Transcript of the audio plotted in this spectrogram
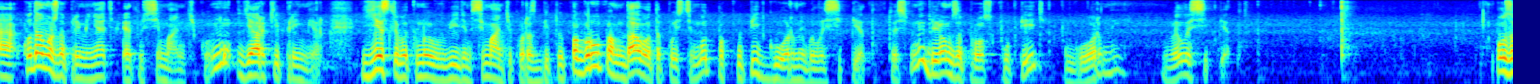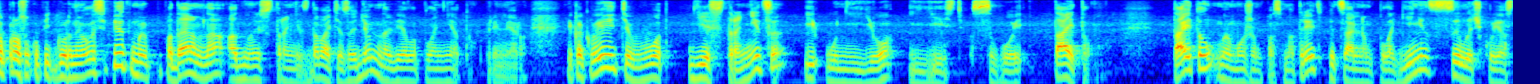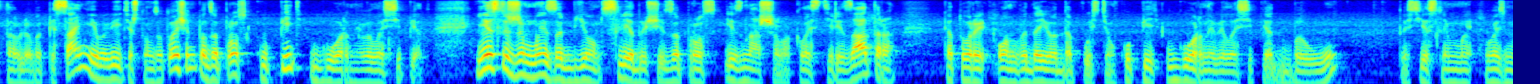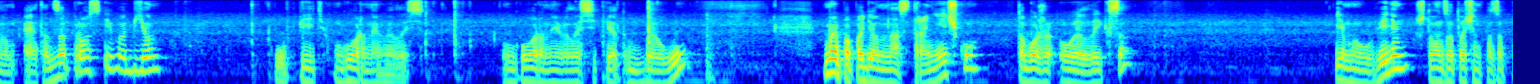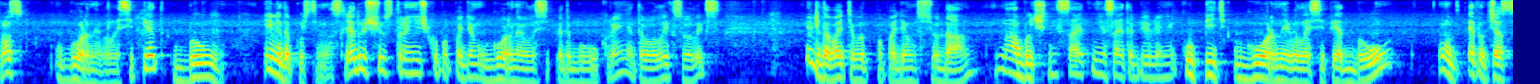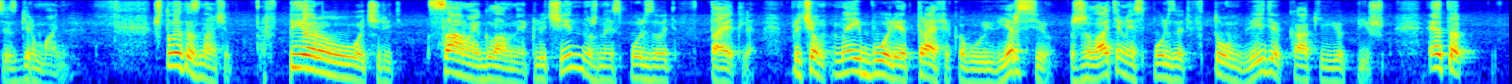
А куда можно применять эту семантику? Ну, яркий пример. Если вот мы увидим семантику, разбитую по группам, да, вот, допустим, вот покупить горный велосипед. То есть мы берем запрос «купить горный велосипед». По запросу «Купить горный велосипед» мы попадаем на одну из страниц. Давайте зайдем на велопланету, к примеру. И как вы видите, вот есть страница, и у нее есть свой title. Title мы можем посмотреть в специальном плагине. Ссылочку я оставлю в описании. Вы видите, что он заточен под запрос «Купить горный велосипед». Если же мы забьем следующий запрос из нашего кластеризатора, который он выдает, допустим, «Купить горный велосипед БУ», то есть если мы возьмем этот запрос и вобьем, купить горный велосипед, горный велосипед БУ, мы попадем на страничку того же OLX, и мы увидим, что он заточен по запросу горный велосипед БУ. Или, допустим, на следующую страничку попадем, горный велосипед БУ Украине, это OLX, OLX, или давайте вот попадем сюда, на обычный сайт, не сайт объявлений. Купить горный велосипед БУ. Ну, этот часть из Германии. Что это значит? В первую очередь, самые главные ключи нужно использовать в тайтле. Причем наиболее трафиковую версию желательно использовать в том виде, как ее пишут. Это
